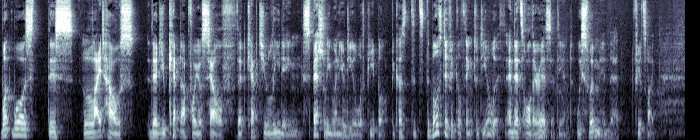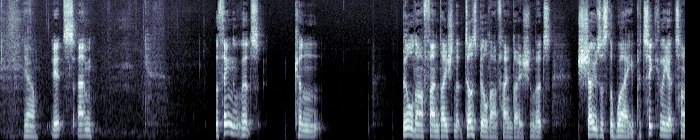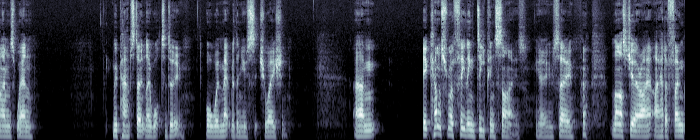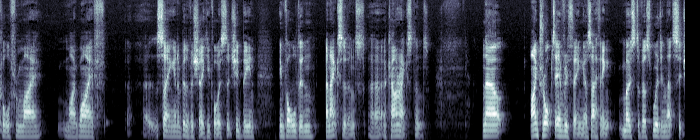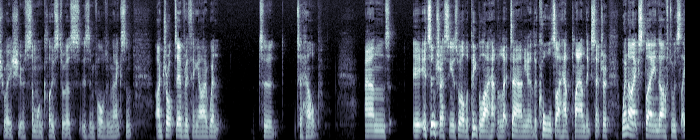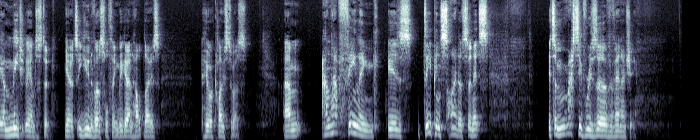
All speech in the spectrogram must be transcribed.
what was this lighthouse that you kept up for yourself that kept you leading, especially when you deal with people, because it's the most difficult thing to deal with, and that's all there is at the end. We swim in that, feels like. Yeah, it's um, the thing that can build our foundation, that does build our foundation, that shows us the way, particularly at times when we perhaps don't know what to do or we're met with a new situation. Um, it comes from a feeling deep inside. You know, so last year I, I, had a phone call from my my wife uh, saying in a bit of a shaky voice that she'd been involved in an accident, uh, a car accident. Now, I dropped everything, as I think most of us would in that situation. If someone close to us is involved in an accident, I dropped everything. I went to to help. And it's interesting as well. The people I had to let down, you know, the calls I had planned, etc. When I explained afterwards, they immediately understood. You know, it's a universal thing. We go and help those who are close to us, um, and that feeling is deep inside us, and it's it's a massive reserve of energy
